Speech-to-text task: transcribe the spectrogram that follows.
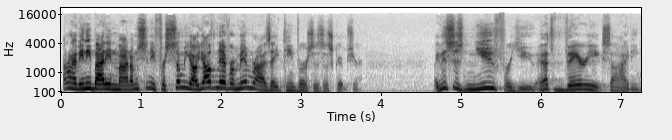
I don't have anybody in mind. I'm just saying, for some of y'all, y'all have never memorized 18 verses of Scripture. Like this is new for you, and that's very exciting.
